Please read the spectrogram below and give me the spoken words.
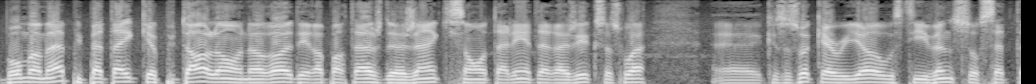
beau moment. Puis peut-être que plus tard, là, on aura des reportages de gens qui sont allés interroger, que ce soit que ce soit ou Steven sur cette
